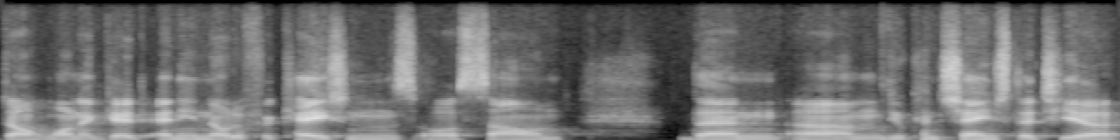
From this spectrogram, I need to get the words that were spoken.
don't want to get any notifications or sound, then um, you can change that here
